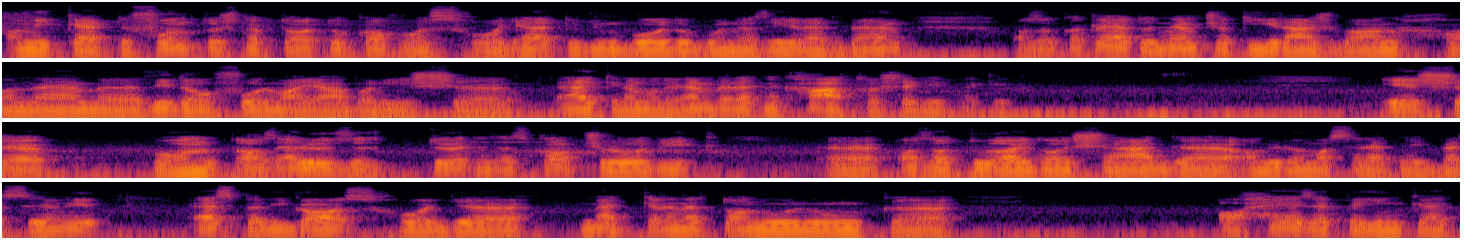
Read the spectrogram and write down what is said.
amiket fontosnak tartok ahhoz, hogy el tudjunk boldogulni az életben, azokat lehet, hogy nem csak írásban, hanem eh, videó formájában is eh, el kéne mondani embereknek, hát segít nekik. És pont az előző történethez kapcsolódik az a tulajdonság, amiről ma szeretnék beszélni. Ez pedig az, hogy meg kellene tanulnunk a helyzeteinket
